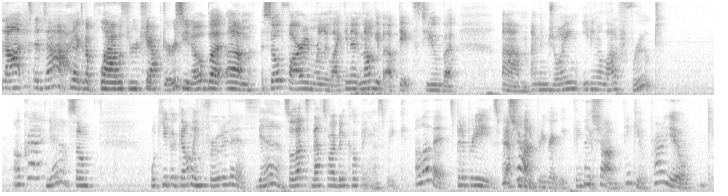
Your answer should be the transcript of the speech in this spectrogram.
not to die. You're not gonna plow through chapters, you know. But um, so far, I'm really liking it, and I'll give updates too. But um, I'm enjoying eating a lot of fruit. Okay. Yeah, so we'll keep it going. Fruit it is. Yeah, so that's that's how I've been coping this week. I love it. It's been a pretty, it's Nice actually been a pretty great week. Thank Nice you. Nice job. Thank you. Proud of you. Thank you.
